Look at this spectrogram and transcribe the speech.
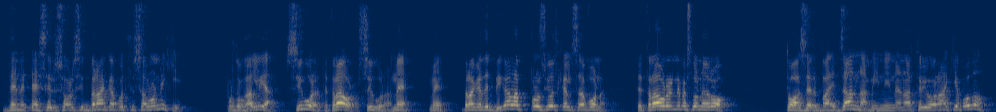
δεν είναι τέσσερις ώρες η Μπράγκα από τη Θεσσαλονίκη. Πορτογαλία, σίγουρα, τετράωρο, σίγουρα, ναι, ναι. Μπράγκα δεν πήγα, αλλά προσγειώθηκα Λισαβόνα. Τετράωρο είναι μέσα στο νερό. Το Αζερβαϊτζάν να μην είναι ένα τριωράκι από εδώ.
